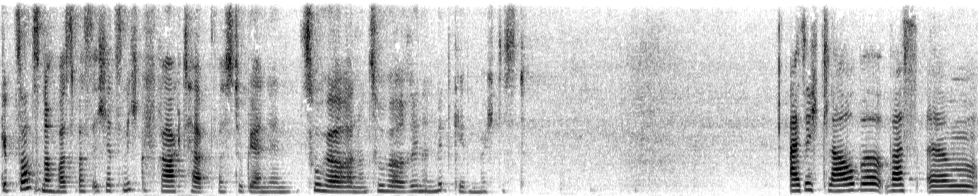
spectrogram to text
Gibt es sonst noch was, was ich jetzt nicht gefragt habe, was du gerne den Zuhörern und Zuhörerinnen mitgeben möchtest? Also ich glaube, was ähm,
